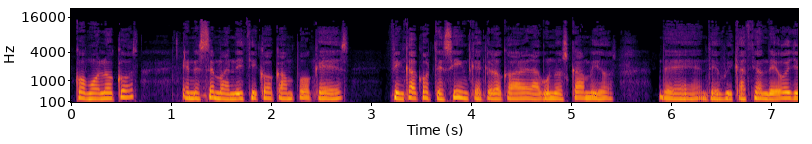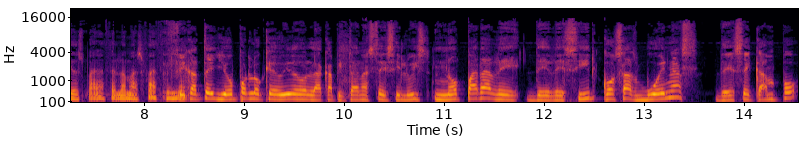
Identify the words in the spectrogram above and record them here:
como locos en ese magnífico campo que es Finca Cortesín, que creo que va a haber algunos cambios de, de ubicación de hoyos para hacerlo más fácil. Fíjate, yo por lo que he oído la capitana Stacy Luis no para de, de decir cosas buenas de ese campo.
